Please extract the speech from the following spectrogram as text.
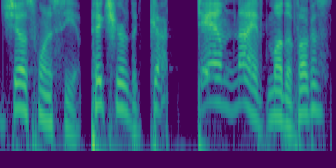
just want to see a picture of the goddamn knife, motherfuckers.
